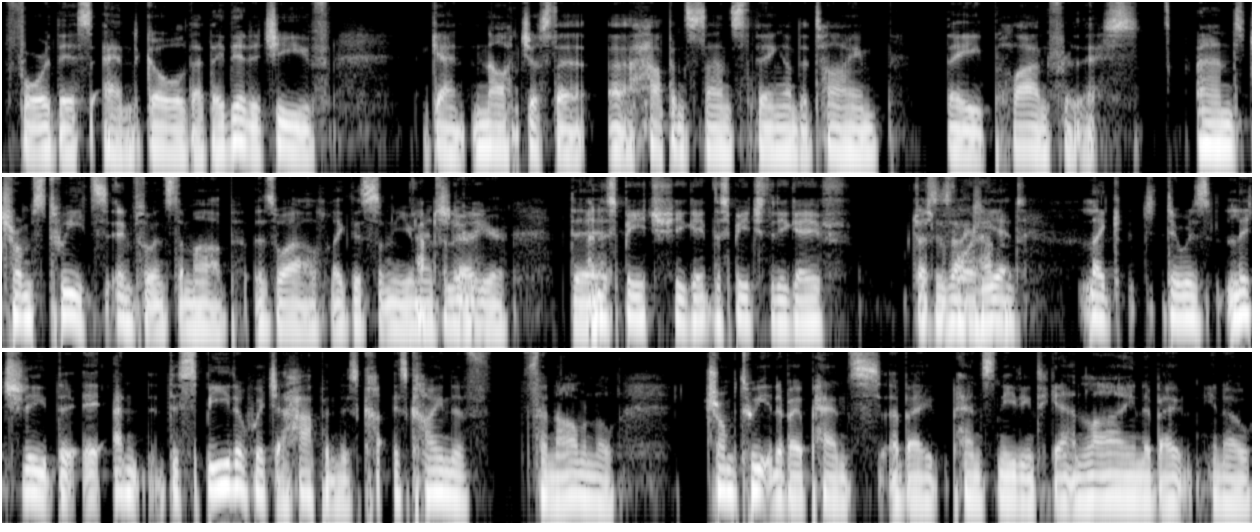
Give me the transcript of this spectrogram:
for this end goal that they did achieve. Again, not just a, a happenstance thing on the time. They planned for this. And Trump's tweets influenced the mob as well. Like this is something you mentioned earlier. The, And the speech he gave, the speech that he gave just before exactly it it. happened. Like there was literally the and the speed at which it happened is is kind of phenomenal. Trump tweeted about Pence about Pence needing to get in line about you know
